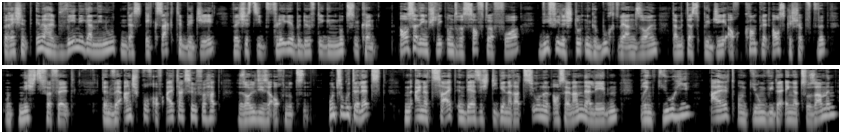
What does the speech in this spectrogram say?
berechnet innerhalb weniger Minuten das exakte Budget, welches die Pflegebedürftigen nutzen können. Außerdem schlägt unsere Software vor, wie viele Stunden gebucht werden sollen, damit das Budget auch komplett ausgeschöpft wird und nichts verfällt. Denn wer Anspruch auf Alltagshilfe hat, soll diese auch nutzen. Und zu guter Letzt, in einer Zeit, in der sich die Generationen auseinanderleben, bringt Yuhi alt und jung wieder enger zusammen,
